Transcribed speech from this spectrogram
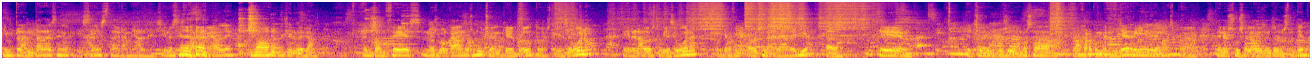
implantadas en el que sea instagrameable. Si no es instagrameable, No, no me sirve. Entonces nos volcábamos mucho en que el producto estuviese bueno, el helado estuviese bueno, porque al fin y al cabo es una heladería. Claro. Eh, de hecho, incluso llegamos a trabajar con Ben Jerry y demás para tener sus helados dentro de nuestra tienda.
